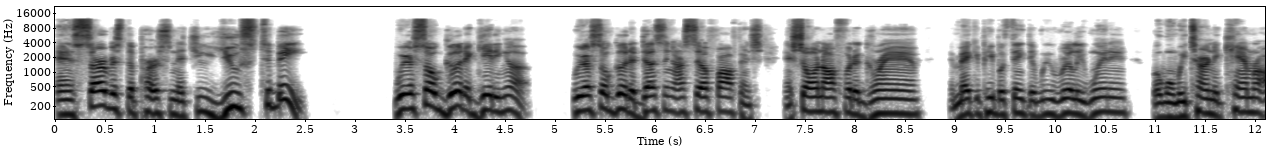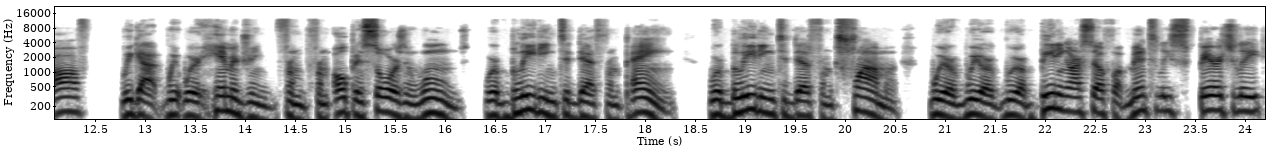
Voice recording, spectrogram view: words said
and service the person that you used to be. We're so good at getting up. We are so good at dusting ourselves off and, and showing off for the gram and making people think that we really winning. But when we turn the camera off, we got we, we're hemorrhaging from from open sores and wounds. We're bleeding to death from pain. We're bleeding to death from trauma. We're we are we are beating ourselves up mentally, spiritually,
